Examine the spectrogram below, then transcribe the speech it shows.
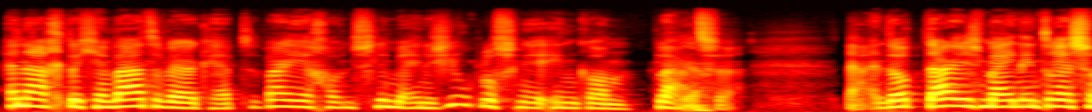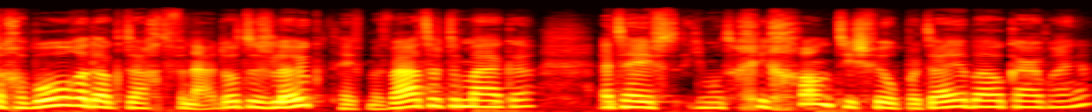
En eigenlijk dat je een waterwerk hebt waar je gewoon slimme energieoplossingen in kan plaatsen. Nou, en dat, daar is mijn interesse geboren. Dat ik dacht van nou, dat is leuk. Het heeft met water te maken. Het heeft, je moet gigantisch veel partijen bij elkaar brengen.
